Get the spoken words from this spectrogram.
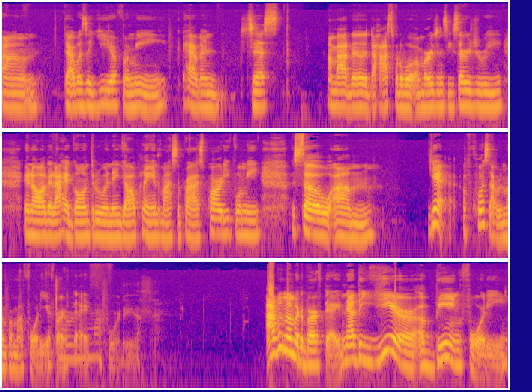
um, that was a year for me having just I'm out of the hospital with emergency surgery and all that I had gone through, and then y'all planned my surprise party for me. So, um, yeah, of course I remember my 40th birthday. My 40th. I remember the birthday. Now, the year of being 40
